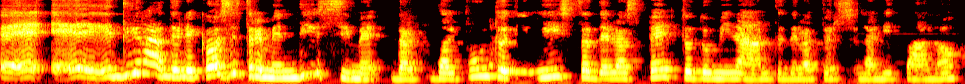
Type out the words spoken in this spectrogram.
e, e, dirà delle cose tremendissime dal, dal, punto di vista dell'aspetto dominante della personalità, no?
